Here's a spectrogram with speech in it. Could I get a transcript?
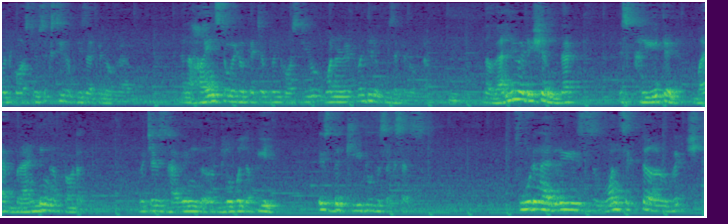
will cost you 60 rupees a kilogram. And a Heinz tomato ketchup will cost you 120 rupees a kilogram. The value addition that is created by branding a product, which is having a global appeal, is the key to the success. Food and agri is one sector which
